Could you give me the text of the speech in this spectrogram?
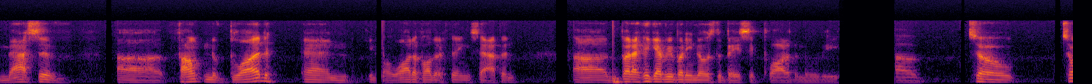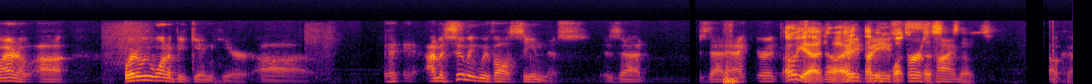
massive uh, fountain of blood and you know a lot of other things happen. Um, but I think everybody knows the basic plot of the movie. Uh, so, so I don't know. Uh, where do we want to begin here? Uh, I'm assuming we've all seen this. Is that is that accurate? Oh yeah, no. I, Anybody's I first this, time. so- Okay.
